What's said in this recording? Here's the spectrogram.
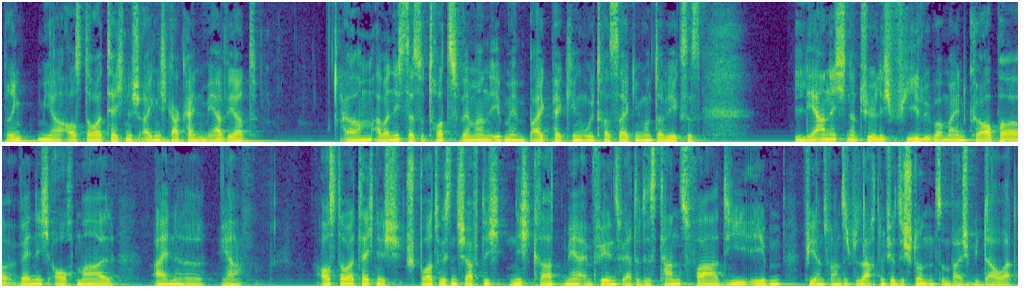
bringt mir ausdauertechnisch eigentlich gar keinen Mehrwert. Ähm, aber nichtsdestotrotz, wenn man eben im Bikepacking, Ultracycling unterwegs ist, lerne ich natürlich viel über meinen Körper, wenn ich auch mal eine, ja, ausdauertechnisch, sportwissenschaftlich nicht gerade mehr empfehlenswerte Distanz fahre, die eben 24 bis 48 Stunden zum Beispiel dauert.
